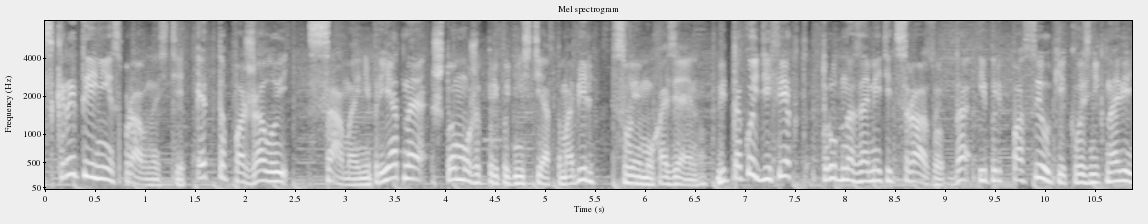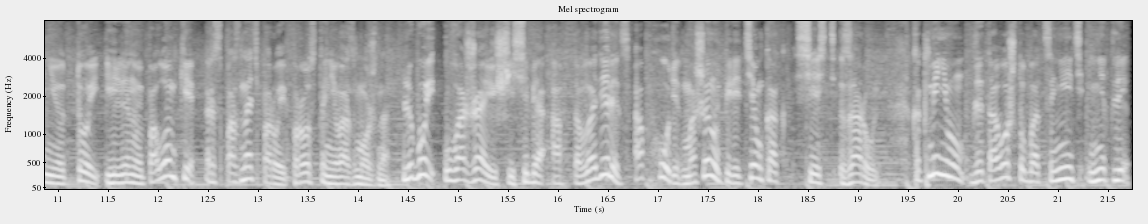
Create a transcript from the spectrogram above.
Скрытые неисправности – это, пожалуй, самое неприятное, что может преподнести автомобиль своему хозяину. Ведь такой дефект трудно заметить сразу, да и предпосылки к возникновению той или иной поломки распознать порой просто невозможно. Любой уважающий себя автовладелец обходит машину перед тем, как сесть за руль. Как минимум для того, чтобы оценить, нет ли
